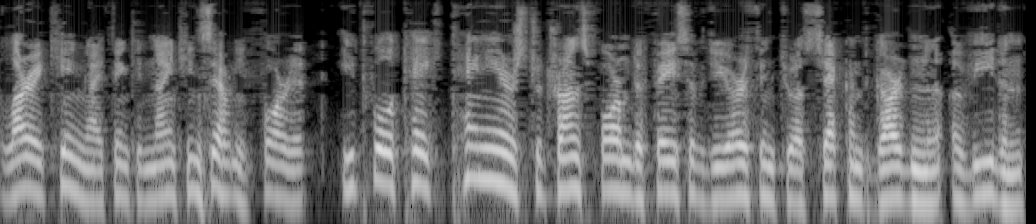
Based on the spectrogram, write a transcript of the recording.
Larry King, I think in 1974, that it will take 10 years to transform the face of the earth into a second Garden of Eden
